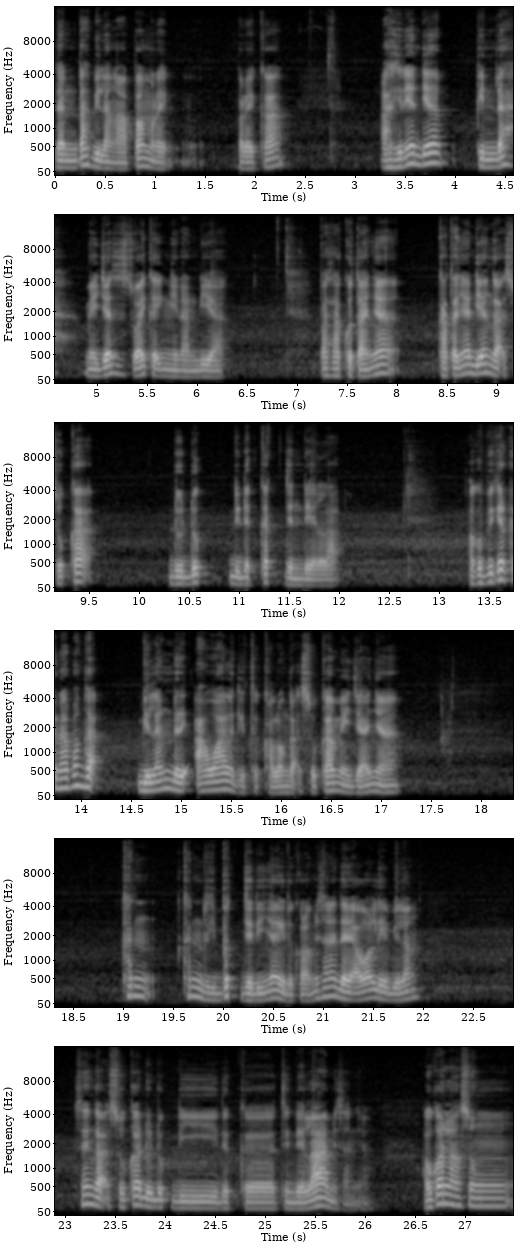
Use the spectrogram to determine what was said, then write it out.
dan entah bilang apa mereka mereka. Akhirnya dia pindah meja sesuai keinginan dia. Pas aku tanya katanya dia nggak suka duduk di dekat jendela. Aku pikir kenapa nggak bilang dari awal gitu kalau nggak suka mejanya? Kan kan ribet jadinya gitu. Kalau misalnya dari awal dia bilang saya nggak suka duduk di deket jendela misalnya. Aku kan langsung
